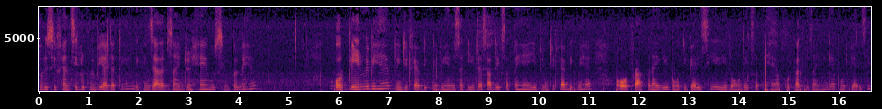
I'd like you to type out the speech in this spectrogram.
थोड़ी सी फैंसी लुक में भी आ जाते हैं, लेकिन ज़्यादा डिज़ाइन जो हैं वो सिंपल में है और प्लेन में भी हैं, प्रिंटेड फैब्रिक में भी हैं। जैसा कि ये ड्रेस आप देख सकते हैं, ये प्रिंटेड फैब्रिक में है और फ्रॉक बनाई गई बहुत ही प्यारी सी ये लॉन्ग देख सकते हैं आप, कुर्ता की डिज़ाइनिंग है, बहुत प्यारी सी।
